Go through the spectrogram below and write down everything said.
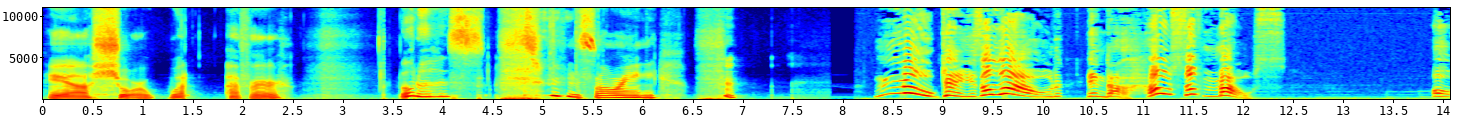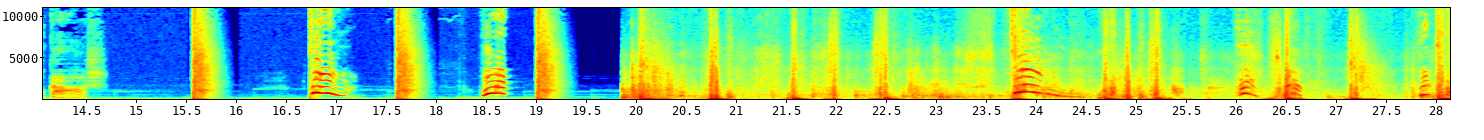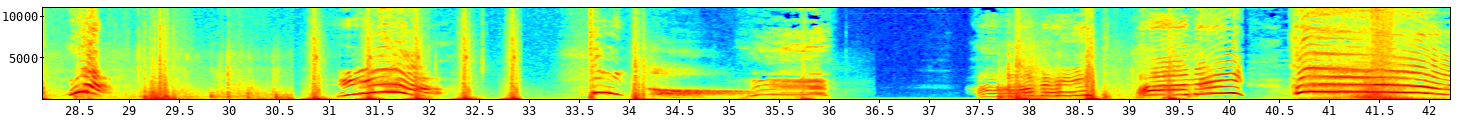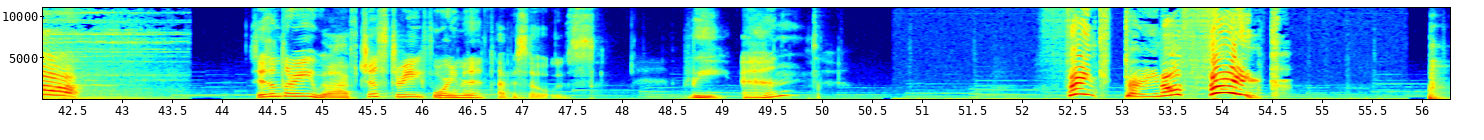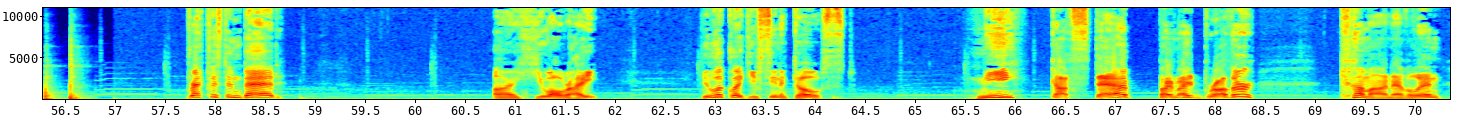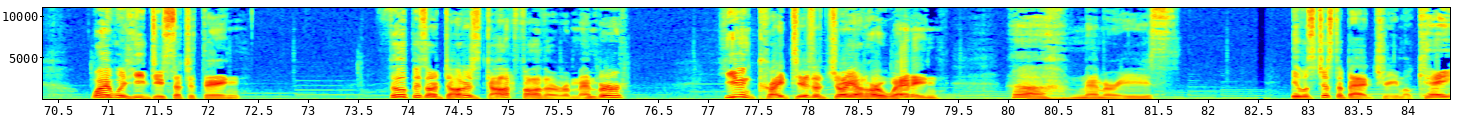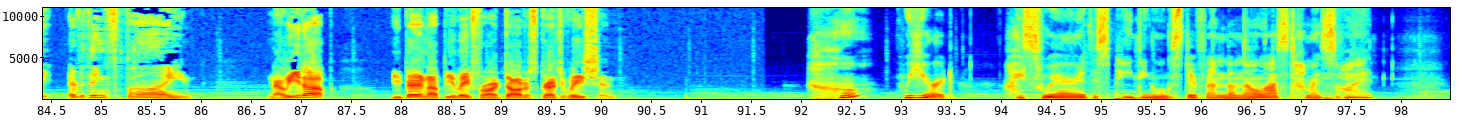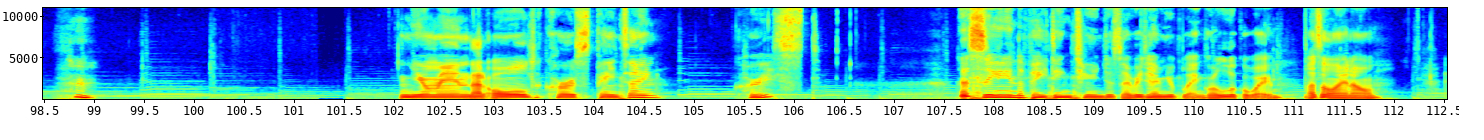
Yeah, sure, whatever. Bonus. Sorry. No gays allowed in the House of Mouse. Oh gosh. Yeah! Ame! Ame! Ah! Season 3 will have just three 40 minute episodes. The end? Think, Dana, think! breakfast in bed. Are you alright? You look like you've seen a ghost. Me? Got stabbed? By my brother? Come on, Evelyn. Why would he do such a thing? Philip is our daughter's godfather, remember? He even cried tears of joy at our wedding. Ah, memories. It was just a bad dream, okay? Everything's fine. Now eat up. We better not be late for our daughter's graduation. Huh? Weird. I swear this painting looks different than the last time I saw it. Hmm. You mean that old cursed painting? Cursed? The scene in the painting changes every time you blink or look away. That's all I know.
